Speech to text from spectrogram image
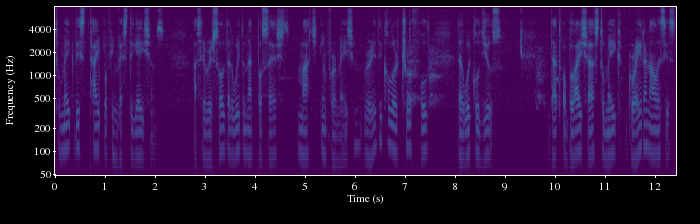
to make this type of investigations. As a result that we do not possess much information, veridical or truthful, that we could use. That oblige us to make great analysis,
